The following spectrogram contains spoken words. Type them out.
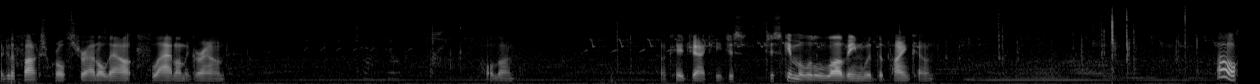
Look at the fox squirrel straddled out flat on the ground. Hold on. Okay, Jackie, just just give him a little loving with the pine cone. Oh,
